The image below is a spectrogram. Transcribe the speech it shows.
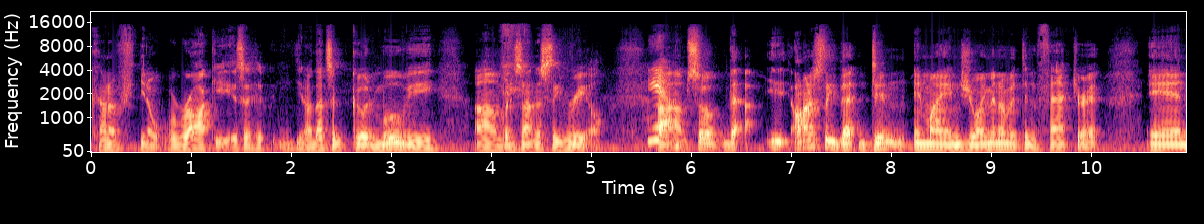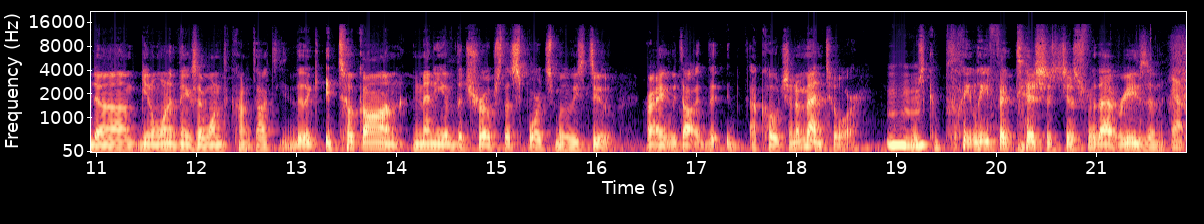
kind of you know Rocky is a you know that's a good movie, um, but it's not necessarily real. Yeah. Um, so that it, honestly, that didn't in my enjoyment of it didn't factor it. And um, you know, one of the things I wanted to kind of talk to you, like it took on many of the tropes that sports movies do. Right? We thought the, a coach and a mentor. Who's completely fictitious just for that reason. Yep.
